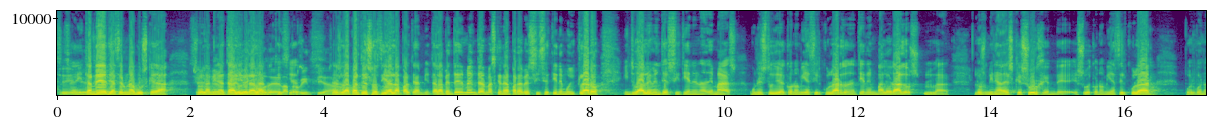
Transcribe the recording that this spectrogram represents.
Sí, en Internet, de hacer una búsqueda sobre la mina tal y verá las noticias. La, provincia, parte social, la parte ambiental. La parte ambiental más que nada para ver si se tiene muy claro, indudablemente, si tienen además un estudio de economía circular donde tienen valorados los minerales que surgen de su economía circular, pues bueno,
